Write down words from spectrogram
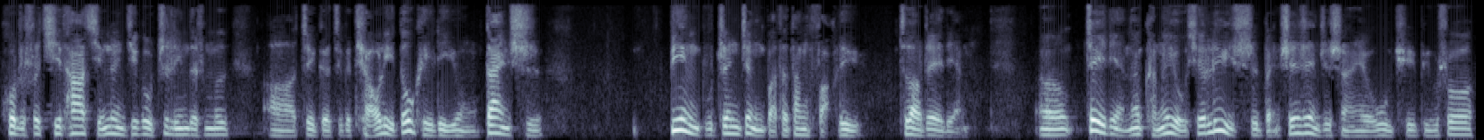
或者说其他行政机构制定的什么啊，这个这个条例都可以利用，但是并不真正把它当法律，知道这一点。呃，这一点呢，可能有些律师本身认知上也有误区。比如说，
